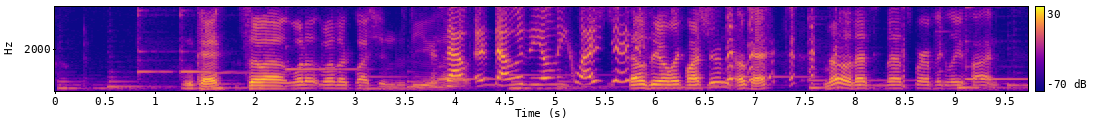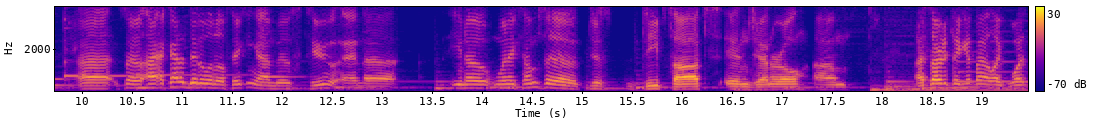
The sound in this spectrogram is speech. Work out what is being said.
okay, so uh, what what other questions do you have? that that was the only question. That was the only question. Okay, no, that's that's perfectly fine. Uh, so I, I kind of did a little thinking on this too, and uh, you know, when it comes to just deep thoughts in general, um, I started thinking about like what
